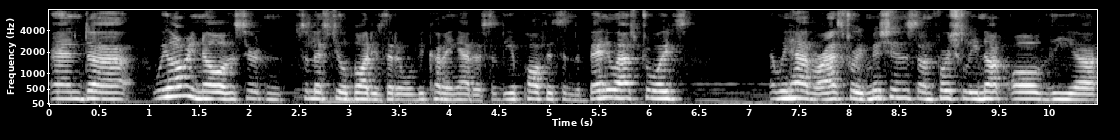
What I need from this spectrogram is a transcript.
and uh, we already know of certain celestial bodies that will be coming at us: the Apophis and the Bennu asteroids, and we have our asteroid missions. Unfortunately, not all the. Uh,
